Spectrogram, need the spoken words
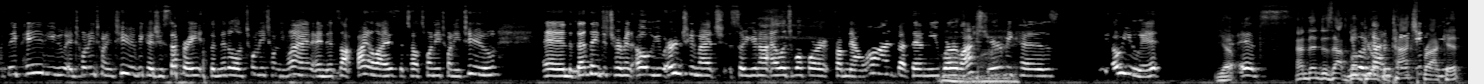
if they paid you in 2022 because you separate the middle of 2021 and it's not finalized until 2022 and then they determine oh you earned too much so you're not eligible for it from now on but then you were oh last year because we owe you it. Yep. It's and then does that bump you, you up a tax bracket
